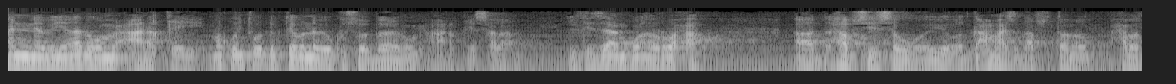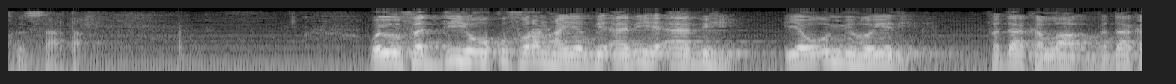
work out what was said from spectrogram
annabiy nabigu mucaanaqeeyey markuu intuu dhigtayba nabiga ku soo nabigu mucaanaqeey salaam iltizaamku waa ruuxa aada habsiisa weeyo ood gacmaha isdhaafsataan oo xabadka issaarta wayufadiihi uu ku furanhayo biabihi aabihi iyo wa ummi hooyadii fadaaka allah fadaaka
